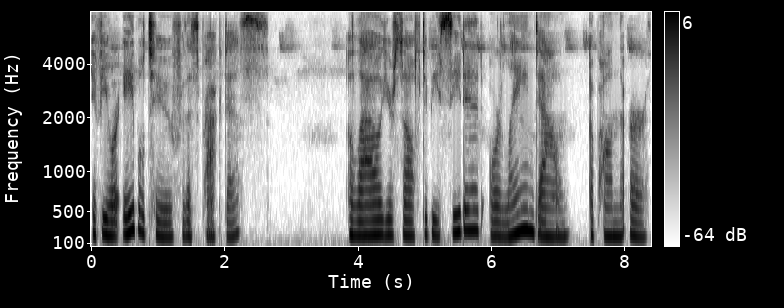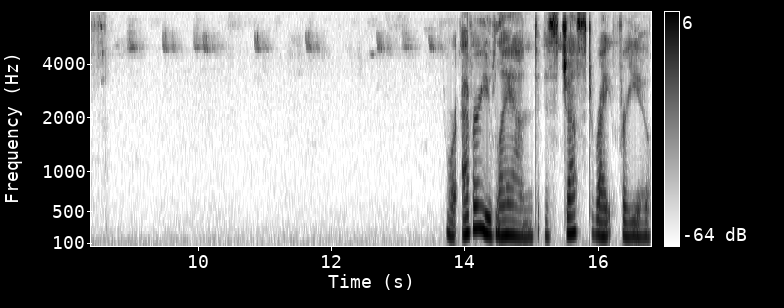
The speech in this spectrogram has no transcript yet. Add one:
If you are able to for this practice, allow yourself to be seated or laying down upon the earth. Wherever you land is just right for you.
